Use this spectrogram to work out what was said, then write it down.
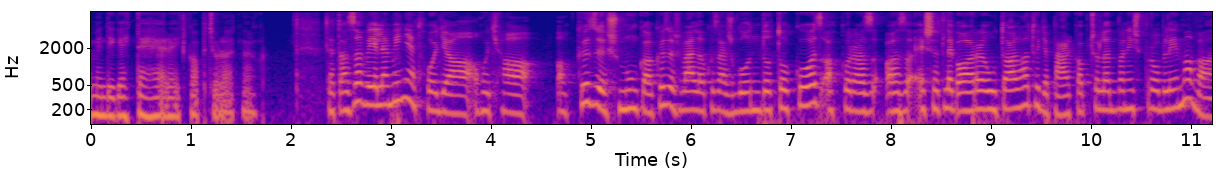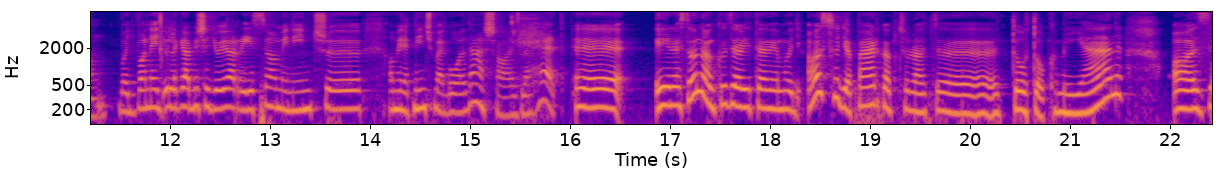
mindig egy teher egy kapcsolatnak. Tehát az a véleményed, hogy a, hogyha a közös munka, a közös vállalkozás gondot okoz, akkor az, az esetleg arra utalhat, hogy a párkapcsolatban is probléma van? Vagy van egy legalábbis egy olyan része, ami nincs, aminek nincs megoldása? Ez lehet? Én ezt onnan közelíteném, hogy az, hogy a párkapcsolatotok milyen, az,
